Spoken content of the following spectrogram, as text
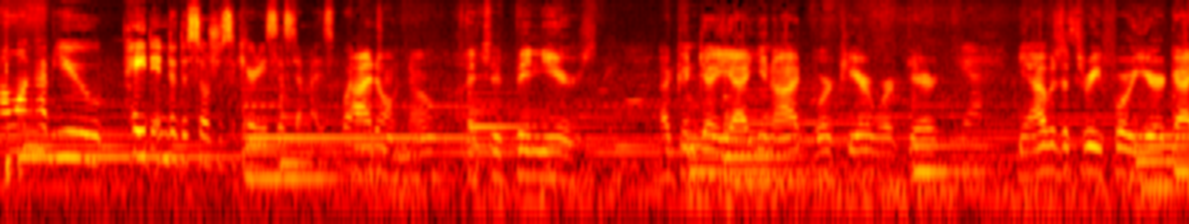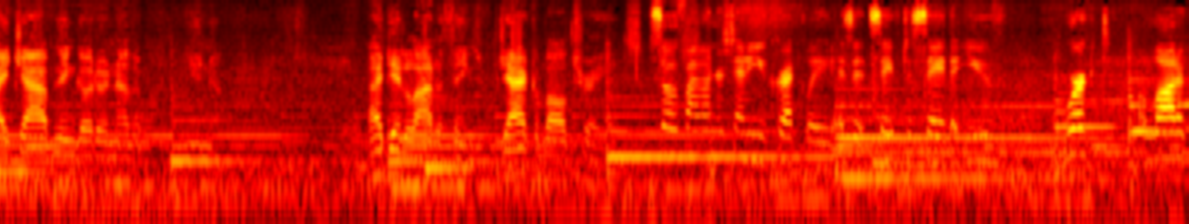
how long have you paid into the Social Security system? Is what I don't know. It's been years. I couldn't tell you. I, you know, I'd work here, work there. Yeah. Yeah, I was a three, four year guy job, and then go to another one. You know, I did a lot of things. Jack of all trades. So, if I'm understanding you correctly, is it safe to say that you've worked a lot of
